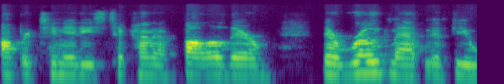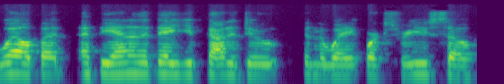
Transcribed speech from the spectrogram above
opportunities to kind of follow their their roadmap, if you will. But at the end of the day, you've got to do in the way it works for you. So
